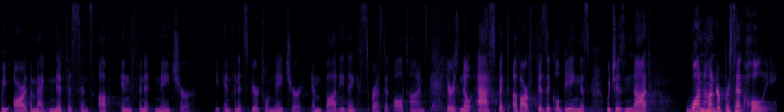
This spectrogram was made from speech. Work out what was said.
We are the magnificence of infinite nature, the infinite spiritual nature embodied and expressed at all times. There is no aspect of our physical beingness which is not 100% holy.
